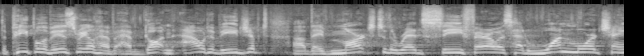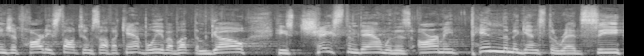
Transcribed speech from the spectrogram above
The people of Israel have, have gotten out of Egypt. Uh, they've marched to the Red Sea. Pharaoh has had one more change of heart. He's thought to himself, I can't believe I've let them go. He's chased them down with his army, pinned them against the Red Sea.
